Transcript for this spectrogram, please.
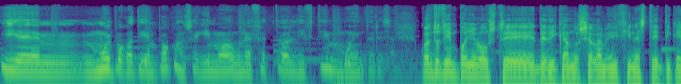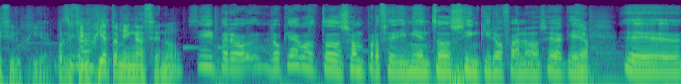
y en muy poco tiempo conseguimos un efecto lifting muy interesante. ¿Cuánto tiempo lleva usted dedicándose a la medicina estética y cirugía? Porque cirugía también hace, ¿no? Sí, pero lo que hago todos son procedimientos sin quirófano, o sea que eh,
